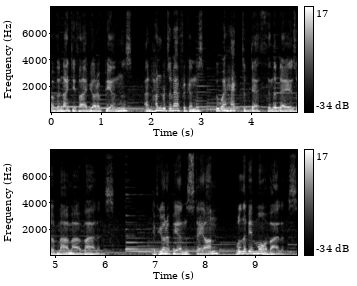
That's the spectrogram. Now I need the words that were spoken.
of the 95 Europeans and hundreds of Africans who were hacked to death in the days of Mau Mau violence. If Europeans stay on, will there be more violence?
